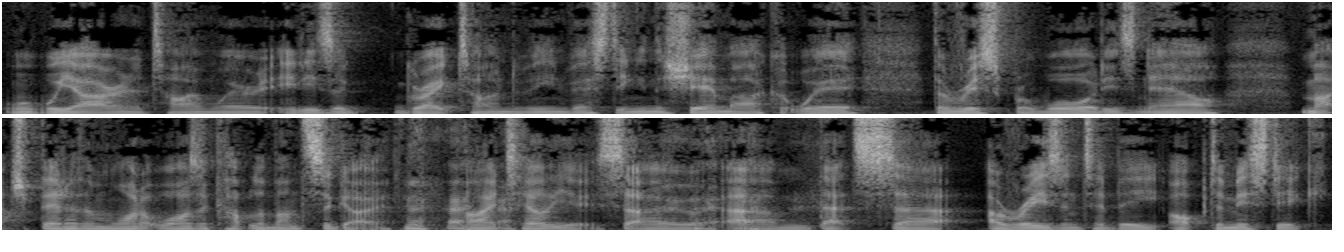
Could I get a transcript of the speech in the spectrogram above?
we are in a time where it is a great time to be investing in the share market, where the risk reward is now much better than what it was a couple of months ago. I tell you. So um, that's uh, a reason to be optimistic,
